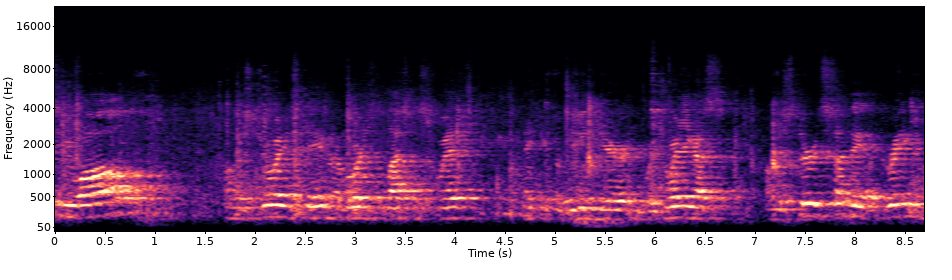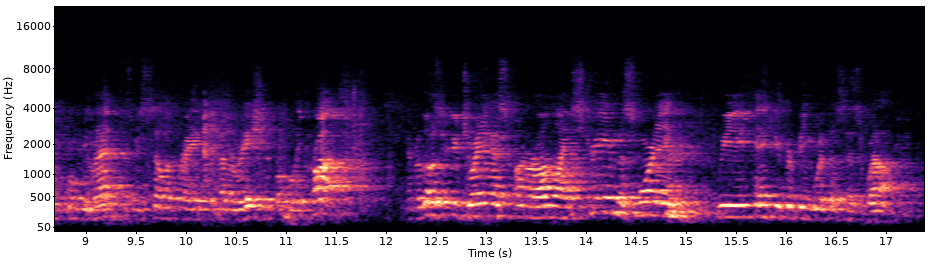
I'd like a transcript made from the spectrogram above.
to you all on this joyous day that our Lord has blessed us with. Thank you for being here and for joining us on this third Sunday of Great Holy Lent as we celebrate the veneration of the Holy Cross. And for those of you joining us on our online stream this morning, we thank you for being with us as well.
